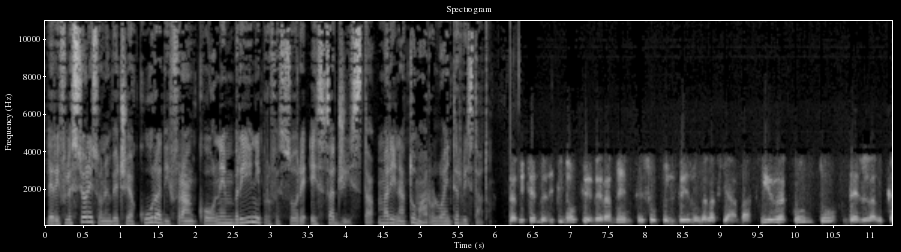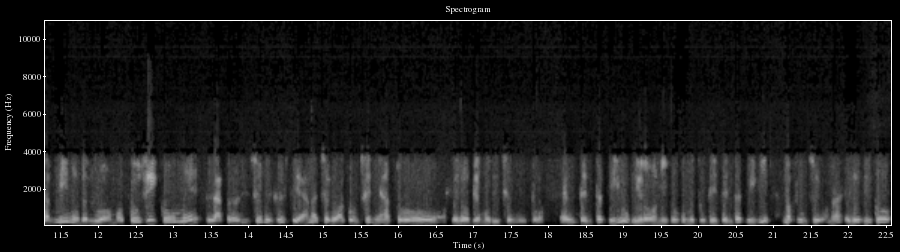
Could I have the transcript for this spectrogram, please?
Le riflessioni sono invece a cura di Franco Nembrini, professore e saggista. Marina Tomarro lo ha intervistato. La vicenda di Pinocchio è veramente sotto il velo della fiaba il racconto del cammino dell'uomo, così come la tradizione cristiana ce lo ha consegnato e lo abbiamo ricevuto. È un tentativo, ironico come tutti i tentativi, ma funziona e lo dico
